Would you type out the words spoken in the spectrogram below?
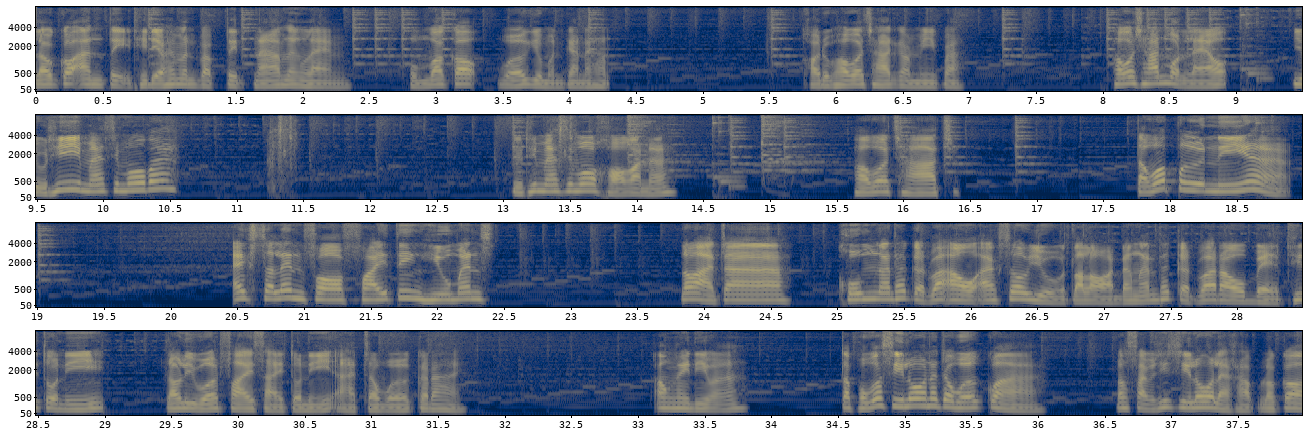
แล้วก็อันติทีเดียวให้มันแบบติดน้ำแรงๆ ผมว่าก็เวิร์กอยู่เหมือนกันนะครับ ขอดู power charge ก่อนมีป่ะ power charge หมดแล้ว อยู่ที่ massimo ป่ะอยู่ที่ massimo ขอก่อนนะ power charge แต่ว่าปืนนี้อะ excellent for fighting humans เราอาจจะคุ้มนะ ถ้าเกิดว่าเอา axle อยู่ตลอดดังนั้นถ้าเกิดว่าเราเบสที่ตัวนี้ เรารีเวิร์สไฟใส่ตัวนี้อาจจะเวิร์กก็ได้ เอาไงดีวะ แต่ผมว่าซีโร่น่าจะเวิร์กกว่า เราใส่ไปที่ซีโร่แหละครับ แล้วก็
